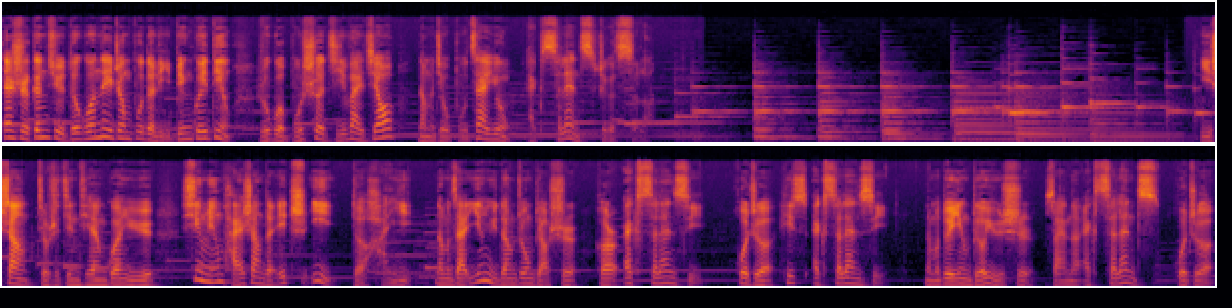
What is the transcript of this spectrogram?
但是根据德国内政部的礼宾规定，如果不涉及外交，那么就不再用 Excellenz 这个词了。以上就是今天关于姓名牌上的 HE 的含义。那么在英语当中表示 Her Excellency 或者 His Excellency。那么对应德语是 seine Excellenz 或者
